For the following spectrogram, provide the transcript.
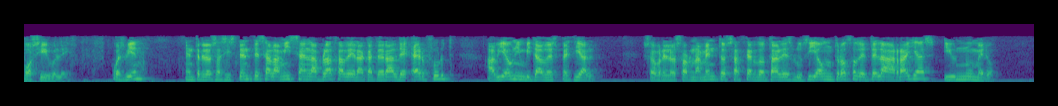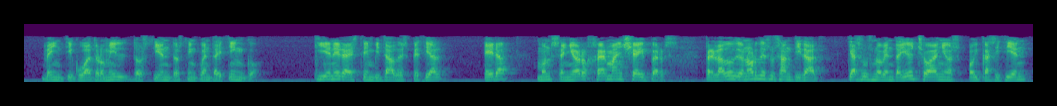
posible. Pues bien, entre los asistentes a la misa en la plaza de la Catedral de Erfurt había un invitado especial. Sobre los ornamentos sacerdotales lucía un trozo de tela a rayas y un número 24.255. ¿Quién era este invitado especial? Era Monseñor Hermann Shapers, prelado de honor de su santidad, que a sus 98 años, hoy casi 100,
